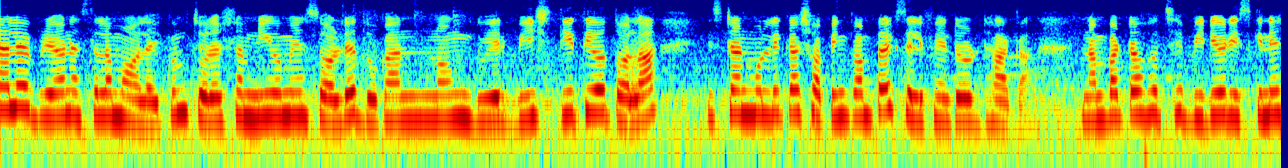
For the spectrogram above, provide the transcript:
হ্যালো এভরিওয়ান, আসসালামু আলাইকুম। চলে আসলাম নিয়মের সল্টে দোকান নং দুইয়ের বিশ তৃতীয় তলা, eastern Mallika shopping complex, elephant road, Dhaka. নাম্বারটা হচ্ছে ভিডিওর স্ক্রিনে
